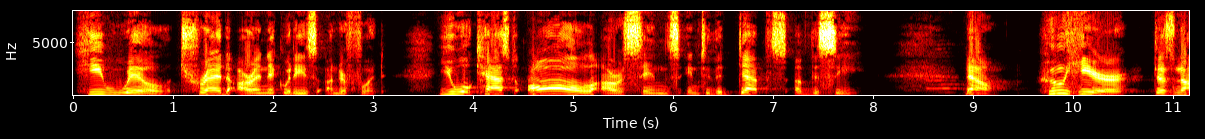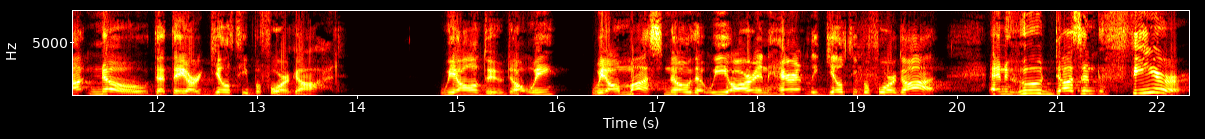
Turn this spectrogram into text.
He will tread our iniquities underfoot. You will cast all our sins into the depths of the sea. Now, who here does not know that they are guilty before God? We all do, don't we? We all must know that we are inherently guilty before God. And who doesn't fear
